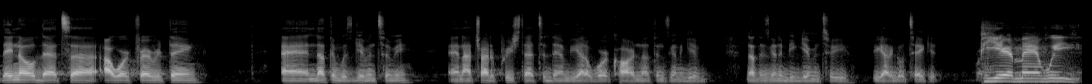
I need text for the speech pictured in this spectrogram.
they know that uh, I work for everything, and nothing was given to me. And I try to preach that to them. You gotta work hard. Nothing's gonna give, nothing's gonna be given to you. You gotta go take it. Pierre, man, we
